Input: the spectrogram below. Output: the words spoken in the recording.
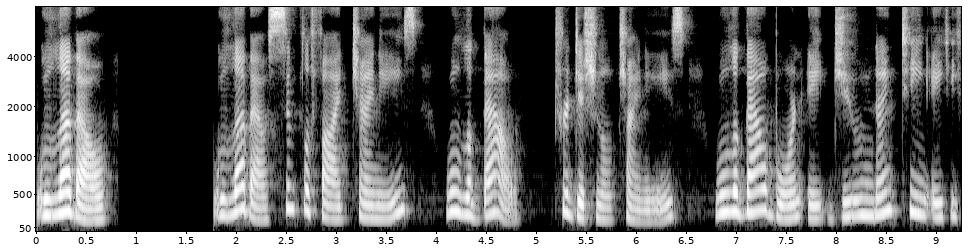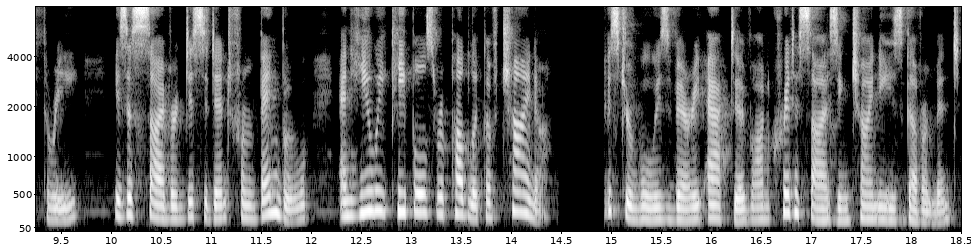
Wu Lebao Wu Lebao simplified Chinese, Wu Lebao, traditional Chinese, Wu Lebao born 8 June 1983, is a cyber dissident from Bengbu Anhui People's Republic of China. Mr. Wu is very active on criticizing Chinese government.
